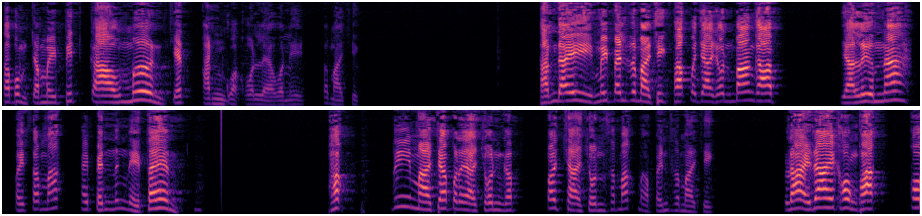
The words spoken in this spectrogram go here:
ถ้าผมจำไม่ผิดเก้าหมื่นเจ็ดพันกว่าคนแล้ววันนี้ สมาชิก ท่านใดไม่เป็นสมาชิกพรรคประชาชนบ้างครับ อย่าลืมนะ ไปสมัครให้เป็นหนึ่งในเต้นพักนี่มาจากประชาชนครับ ประชาชนสมัครมาเป็นสมาชิก รายได้ของพรรคก็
